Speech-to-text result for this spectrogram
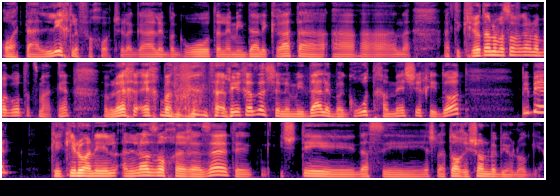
או התהליך לפחות של הגעה לבגרות, הלמידה לקראת ה... ה, ה, ה תקחי אותנו בסוף גם לבגרות עצמה, כן? אבל איך, איך בנו את התהליך הזה של למידה לבגרות חמש יחידות? PBL. כי כאילו, אני, אני לא זוכר אה, זה, אשתי, דסי, יש לה תואר ראשון בביולוגיה.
